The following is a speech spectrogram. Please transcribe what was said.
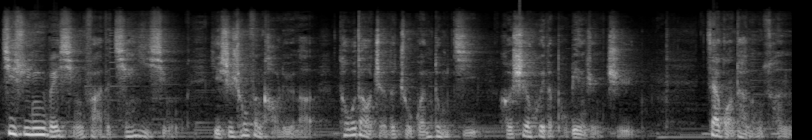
既是因为刑法的迁移性，也是充分考虑了偷盗者的主观动机和社会的普遍认知。在广大农村，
